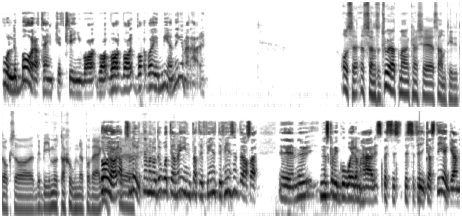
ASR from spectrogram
hållbara tänket kring vad, vad, vad, vad, vad är meningen med det här? Och sen, sen, så tror jag att man kanske samtidigt också det blir mutationer på vägen. Ja, ja absolut. Nej, men och det återigen inte att det finns. Det finns inte någon så här, eh, nu, nu ska vi gå i de här specifika stegen.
